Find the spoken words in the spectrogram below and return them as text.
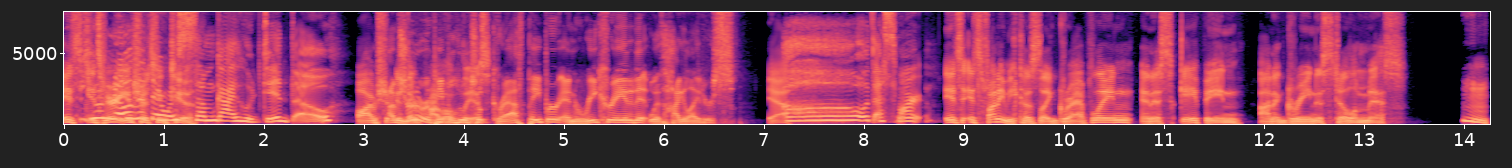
It's You it's very know that there interesting was too. some guy who did though. oh, I'm sure. I'm sure there were people who took graph paper and recreated it with highlighters. Yeah. Oh, that's smart. It's it's funny because like grappling and escaping on a green is still a miss. Hmm.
